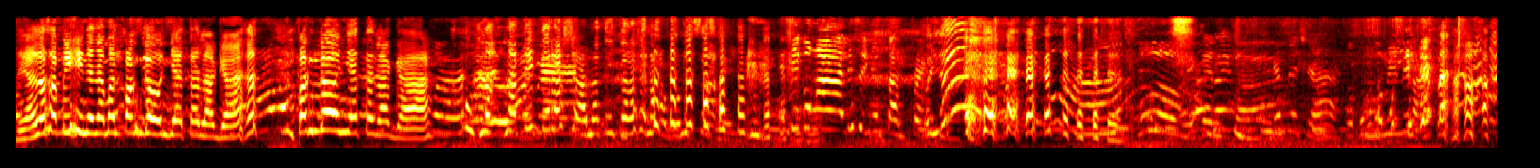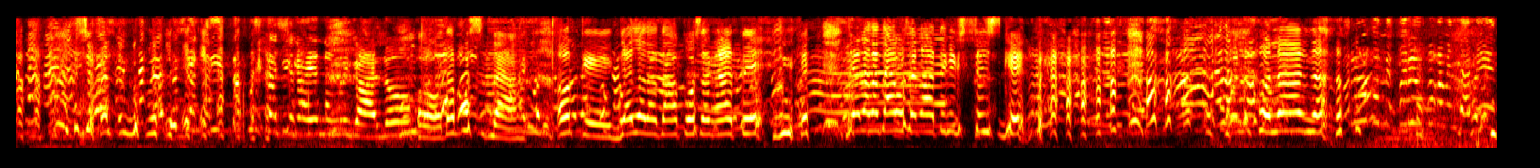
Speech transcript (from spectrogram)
Ayan, sasabihin na naman pang donya talaga. pang donya talaga. Na, natitira siya, natitira siya nakabunot sa akin. Hindi ko nga alisin yung tag price. Oo, may ganda. Ganda siya. Bumili. Siya lang bumili. Tapos kasi kaya ng regalo. Oh, tapos na. Okay, diyan na natapos ang ating diyan na natapos ang ating exchange game. Wala na. Pareho pa kami damit.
